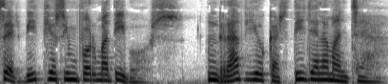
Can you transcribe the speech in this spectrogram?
Servicios informativos. Radio Castilla-La Mancha.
